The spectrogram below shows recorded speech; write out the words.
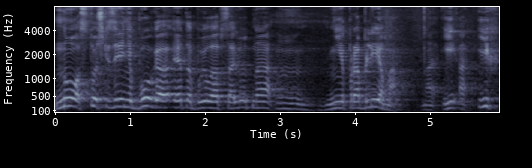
Но с точки зрения Бога это было абсолютно не проблема. И а, их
